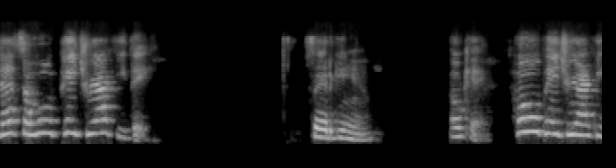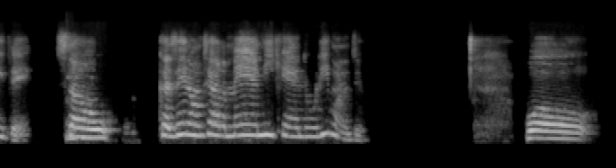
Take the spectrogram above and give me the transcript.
that's a whole patriarchy thing. Say it again. Okay, whole patriarchy thing. So mm-hmm. because they don't tell the man he can't do what he want to do. Well,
